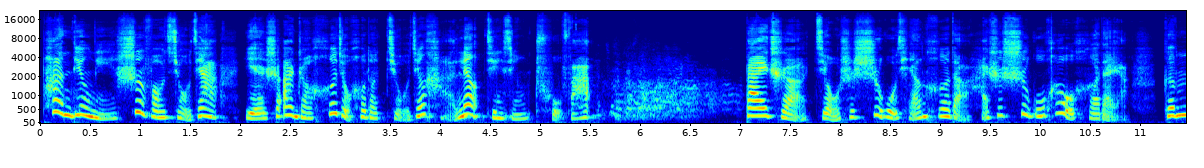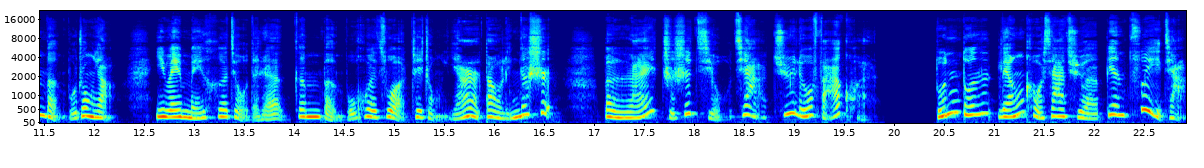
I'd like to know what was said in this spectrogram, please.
判定你是否酒驾，也是按照喝酒后的酒精含量进行处罚。掰扯酒是事故前喝的还是事故后喝的呀？根本不重要，因为没喝酒的人根本不会做这种掩耳盗铃的事。本来只是酒驾拘留罚款，顿顿两口下去变醉驾，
